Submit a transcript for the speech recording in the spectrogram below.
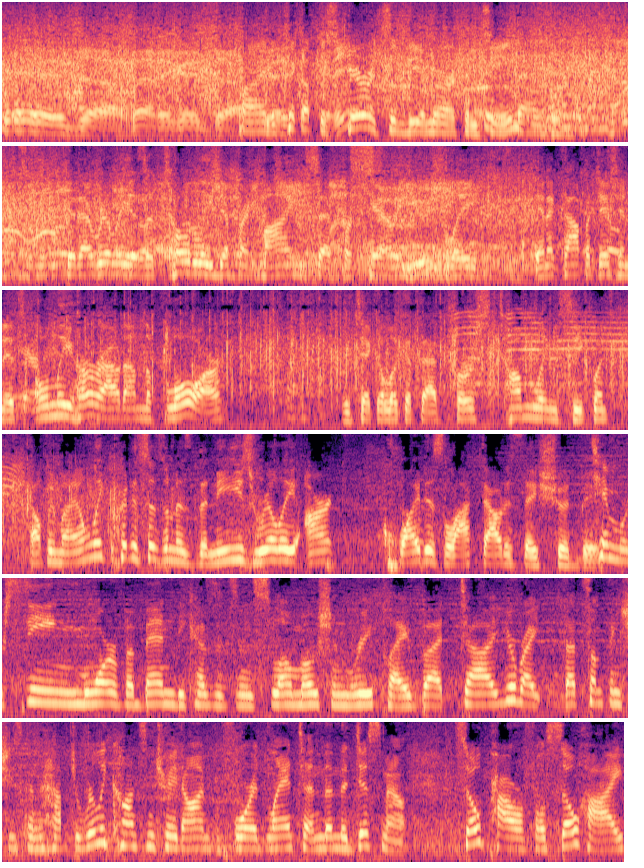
Good job. Very good job. trying to Good pick up the spirits of the American team. Yeah, that really is a totally different mindset for Kerri. Usually in a competition, it's only her out on the floor. We take a look at that first tumbling sequence. Elfie, my only criticism is the knees really aren't quite as locked out as they should be. Tim, we're seeing more of a bend because it's in slow motion replay, but uh, you're right. That's something she's going to have to really concentrate on before Atlanta. And then the dismount. So powerful, so high.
